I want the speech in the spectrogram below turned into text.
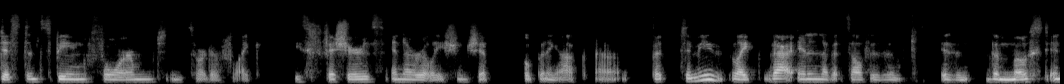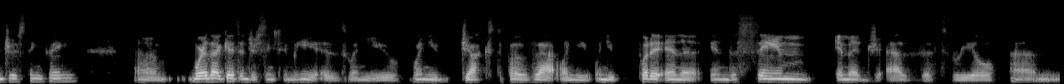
distance being formed and sort of like these fissures in a relationship opening up. Um, but to me, like that in and of itself isn't isn't the most interesting thing. Um, where that gets interesting to me is when you when you juxtapose that when you when you put it in a in the same image as this real um,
